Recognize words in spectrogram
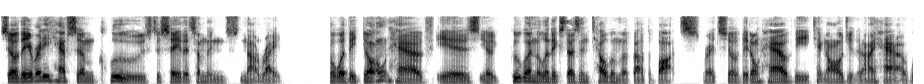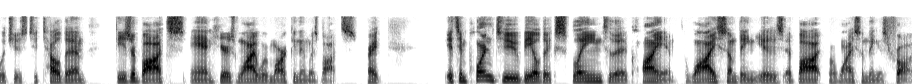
So they already have some clues to say that something's not right. But what they don't have is, you know, Google Analytics doesn't tell them about the bots, right? So they don't have the technology that I have, which is to tell them these are bots and here's why we're marking them as bots, right? It's important to be able to explain to the client why something is a bot or why something is fraud,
